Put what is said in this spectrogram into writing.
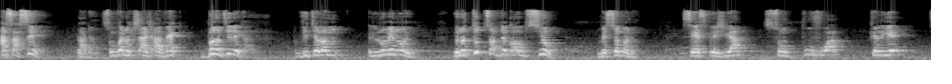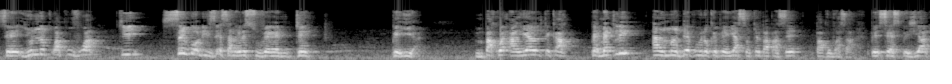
asasin la dan. Son gouvenman ki chaje avèk bandi legal. Vite l'om, nommé non. Il y a toutes sortes de corruption. Mais cependant, CSPJA, son pouvoir que lié, c'est une trois pouvoirs qui symbolise sa souveraineté pays. Je ne pas Ariel te permettre lui à demander pour une pays sans qu'elle pas passer par pouvoir ça. CSPJA,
